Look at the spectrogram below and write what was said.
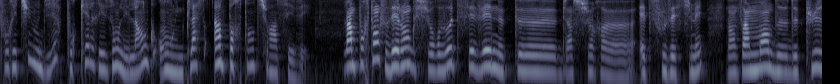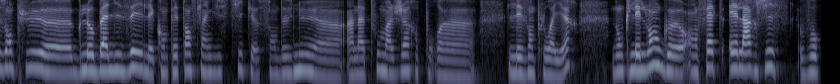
pourrais-tu nous dire pour quelles raisons les langues ont une place importante sur un CV L'importance des langues sur votre CV ne peut bien sûr euh, être sous-estimée. Dans un monde de plus en plus euh, globalisé, les compétences linguistiques sont devenues euh, un atout majeur pour les employeurs. Donc les langues, en fait, élargissent vos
